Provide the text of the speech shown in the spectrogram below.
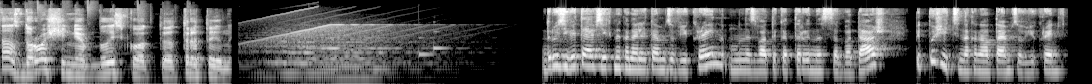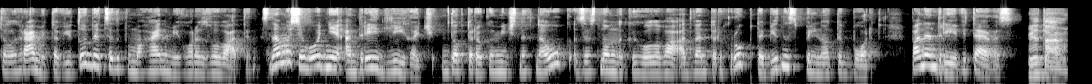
та здорожчання близько третини. Друзі, вітаю всіх на каналі Times of Ukraine. Мене звати Катерина Сабадаш. Підпишіться на канал Times of Ukraine в Телеграмі та в Ютубі. Це допомагає нам його розвивати. З нами сьогодні Андрій Длігач, доктор економічних наук, засновник і голова Adventure Group та бізнес-спільноти Борд. Пане Андрію, вітаю вас. Вітаю.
